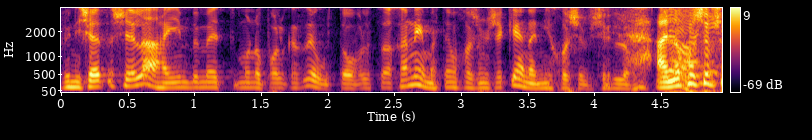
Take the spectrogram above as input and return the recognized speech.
ונשאלת השאלה, האם באמת מונופול כזה הוא טוב לצרכנים? אתם חושבים שכן, אני חושב שלא. אני חושב ש...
